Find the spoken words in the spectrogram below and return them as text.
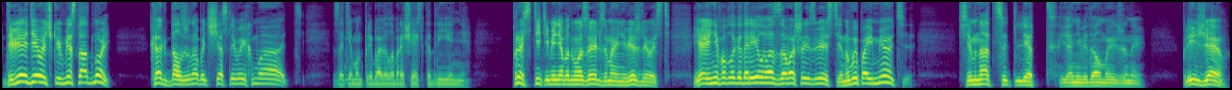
«Две девочки вместо одной! Как должна быть счастлива их мать!» Затем он прибавил, обращаясь к Адриенне. «Простите меня, мадемуазель, за мою невежливость. Я и не поблагодарил вас за ваше известие, но вы поймете. Семнадцать лет я не видал моей жены. Приезжаю.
